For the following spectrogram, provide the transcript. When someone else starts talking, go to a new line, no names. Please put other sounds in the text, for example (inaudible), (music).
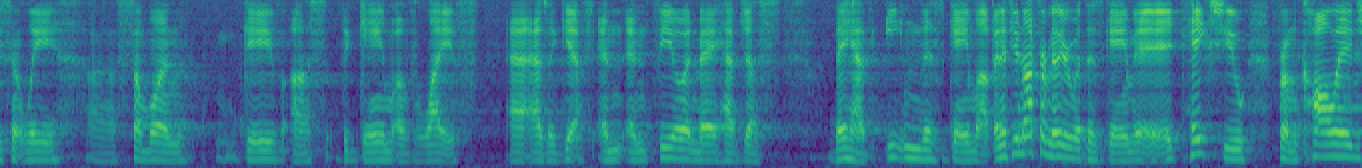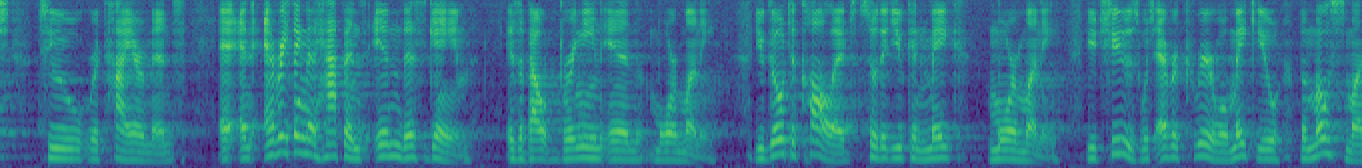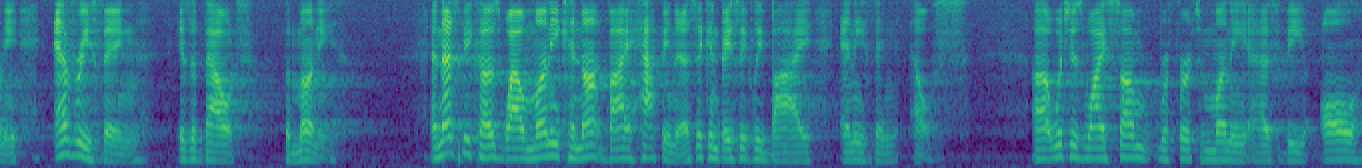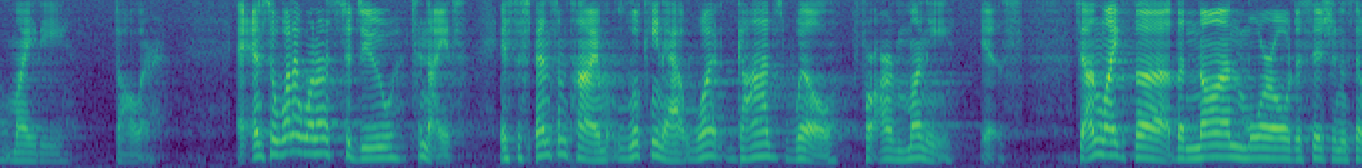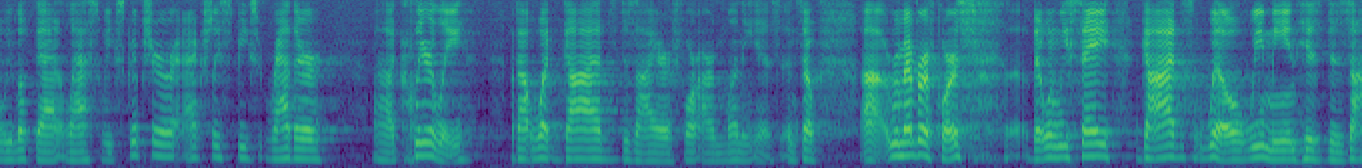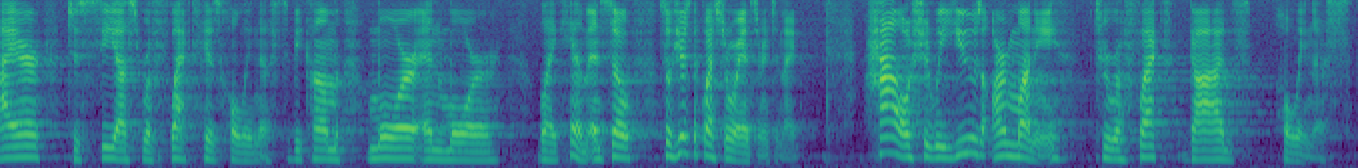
recently uh, someone gave us the game of life as a gift, and, and Theo and May have just they have eaten this game up. And if you're not familiar with this game, it, it takes you from college to retirement, and, and everything that happens in this game is about bringing in more money. You go to college so that you can make more money. You choose whichever career will make you the most money. Everything is about the money. And that's because while money cannot buy happiness, it can basically buy anything else. Uh, which is why some refer to money as the almighty dollar. And so, what I want us to do tonight is to spend some time looking at what God's will for our money is. See, unlike the, the non moral decisions that we looked at last week, Scripture actually speaks rather uh, clearly about what God's desire for our money is. And so, uh, remember, of course, that when we say God's will, we mean his desire to see us reflect his holiness, to become more and more like him. And so, so here's the question we're answering tonight How should we use our money to reflect God's holiness?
